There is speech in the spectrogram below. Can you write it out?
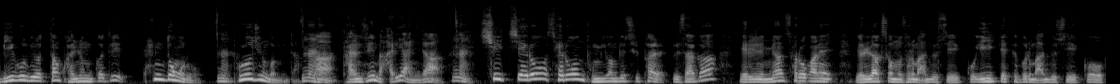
미국을 비롯한 관련 국가들이 행동으로 네. 보여주는 겁니다. 네. 아, 단순히 말이 아니라 네. 실제로 새로운 북미 관계 수립할 의사가 예를 들면 서로 간에 연락 서문서를 만들 수 있고 이익 대표부를 만들 수 있고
